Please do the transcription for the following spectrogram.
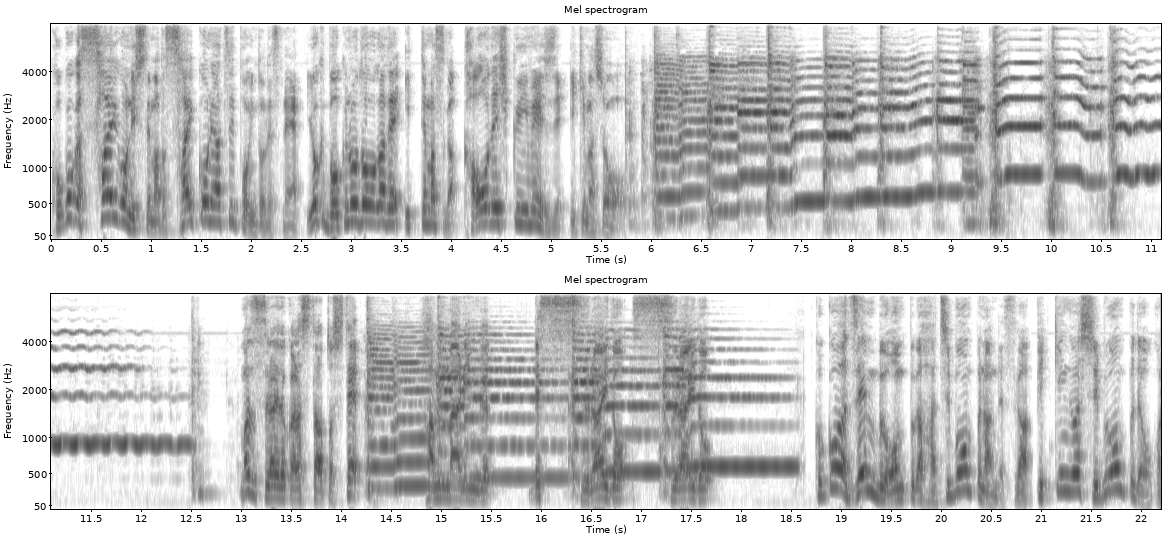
ここが最後にしてまた最高に熱いポイントですね。よく僕の動画で言ってますが、顔で弾くイメージでいきましょう。まずスライドからスタートして、ハンマーリング。で、スライド、スライド。ここは全部音符が8分音符なんですが、ピッキングは四分音符で行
